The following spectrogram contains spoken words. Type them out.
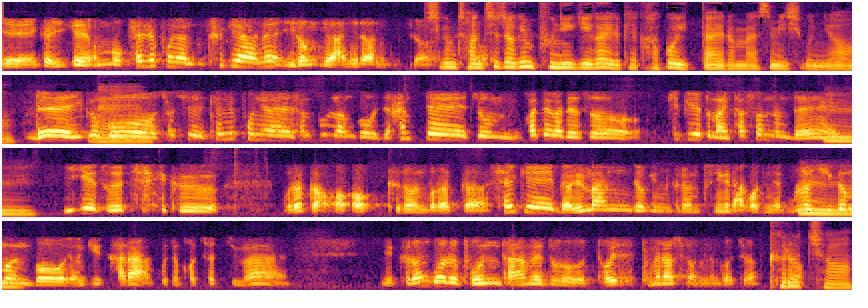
예, 그러니까 이게 뭐 캘리포니아 특이한 이런 게 아니라는 거죠. 지금 전체적인 분위기가 이렇게 가고 있다 이런 말씀이시군요. 네, 이거 네. 뭐 사실 캘리포니아에 산불 난 거 이제 한때 좀 화제가 돼서 TV에도 많이 탔었는데 음. 이게 도대체 그 뭐랄까 어, 어, 그런 뭐랄까 세계 멸망적인 그런 분위기가 나거든요. 물론 음. 지금은 뭐 연기 가라앉고 좀 거쳤지만 예, 그런 거를 본 다음에도 더 외면할 수는 없는 거죠. 그렇죠.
